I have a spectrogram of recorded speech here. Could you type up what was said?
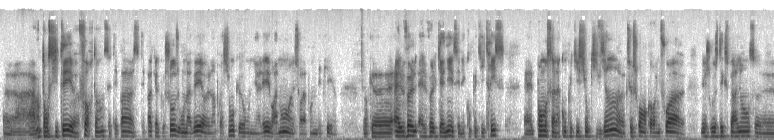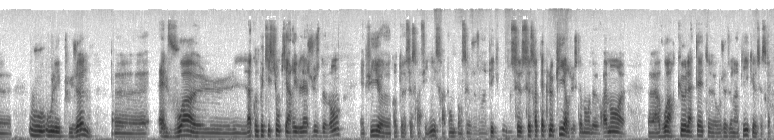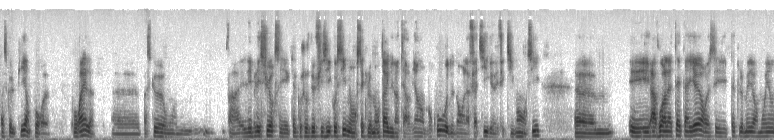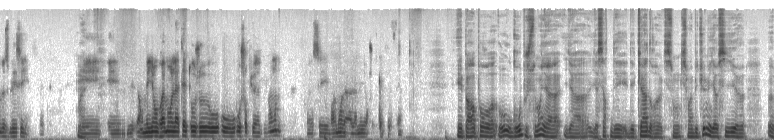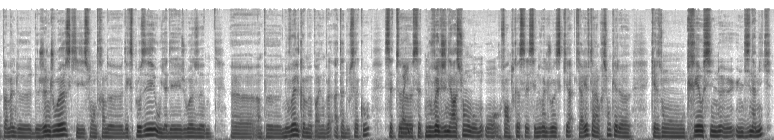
euh, intensité euh, forte. Hein. C'était pas, c'était pas quelque chose où on avait l'impression qu'on y allait vraiment sur la pointe des pieds. Hein. Donc elles veulent, elles veulent gagner. C'est des compétitrices. Elles pensent à la compétition qui vient, que ce soit encore une fois les joueuses d'expérience ou, les plus jeunes. elles voient la compétition qui arrive là juste devant et puis, euh, quand euh, ce sera fini, il sera temps de penser aux Jeux Olympiques. Ce, sera peut-être le pire, justement, de vraiment euh, avoir que la tête aux Jeux Olympiques. Ce serait presque le pire pour, pour elle. parce que les blessures, c'est quelque chose de physique aussi, mais on sait que le mental, il intervient beaucoup dedans, la fatigue, effectivement, aussi. et avoir la tête ailleurs, c'est peut-être le meilleur moyen de se blesser. Et, en ayant vraiment la tête au, jeu, au championnat du monde, c'est vraiment la, meilleure chose qu'elle peut faire. Et par rapport au, groupe, justement, il y a, il y a, il y a certes des, des, cadres qui sont, qui sont habitués, mais il y a aussi euh, euh, pas mal de, jeunes joueuses qui sont en train d'exploser, où il y a des joueuses un peu nouvelles, comme par exemple Atadou Sako. Cette, cette nouvelle génération, enfin en tout cas ces, ces nouvelles joueuses qui, qui arrivent, tu as l'impression qu'elles qu'elles ont créé aussi une, une dynamique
